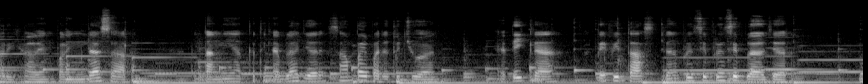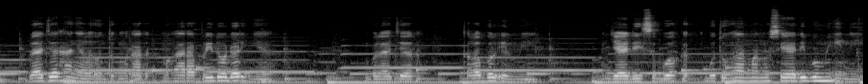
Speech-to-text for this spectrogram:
Dari hal yang paling mendasar tentang niat ketika belajar sampai pada tujuan, etika, aktivitas, dan prinsip-prinsip belajar. Belajar hanyalah untuk mengharap ridho darinya belajar talabul ilmi menjadi sebuah kebutuhan manusia di bumi ini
